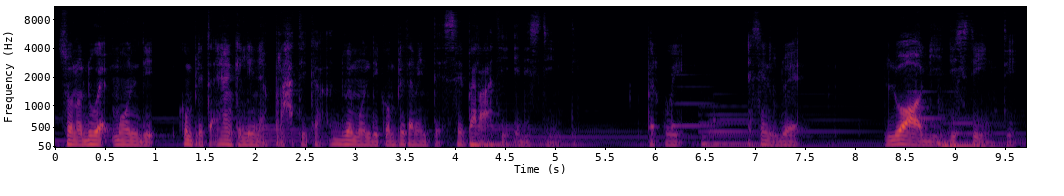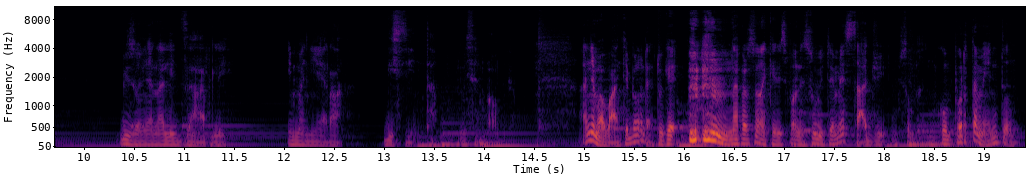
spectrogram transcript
sono due mondi completa- e anche in linea pratica due mondi completamente separati e distinti. Per cui, essendo due luoghi distinti, bisogna analizzarli in maniera distinta, mi sembra ovvio. Andiamo avanti, abbiamo detto che una persona che risponde subito ai messaggi, insomma, un comportamento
